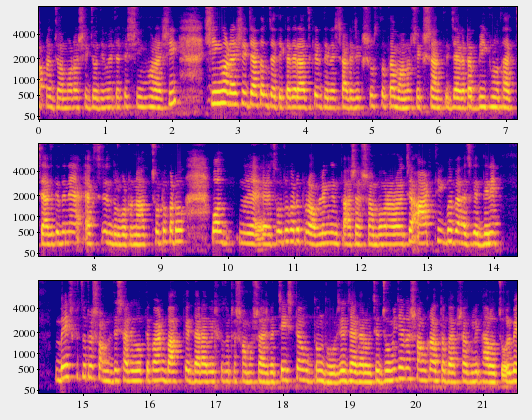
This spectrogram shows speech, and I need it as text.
আপনার জন্মরাশি যদি হয়ে থাকে সিংহ রাশি। সিংহ রাশি জাতক জাতিকাদের আজকের দিনে শারীরিক সুস্থতা, মানসিক শান্তির জায়গাটা বিঘ্ন থাকছে। আজকের দিনে অ্যাক্সিডেন্ট দুর্ঘটনা, ছোটোখাটো ছোটোখাটো প্রবলেম কিন্তু আসার সম্ভাবনা রয়েছে। আর্থিকভাবে আজকের দিনে বেশ কিছুটা সমৃদ্ধিশালী হতে পারেন, বাক্যের দ্বারা বেশ কিছুটা সমস্যা আসবে। চেষ্টা, উদ্যম, ধৈর্যের জায়গা রয়েছে। জমি জায়গা সংক্রান্ত ব্যবসাগুলি ভালো চলবে।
